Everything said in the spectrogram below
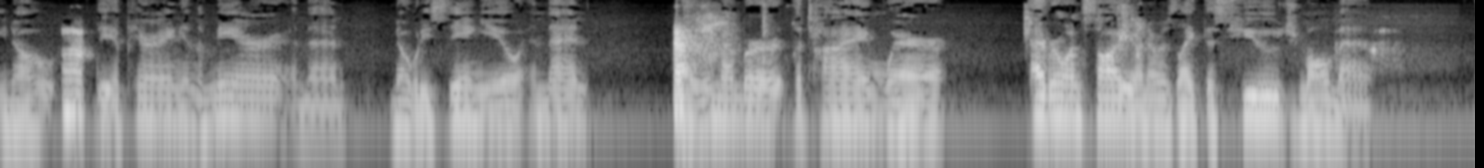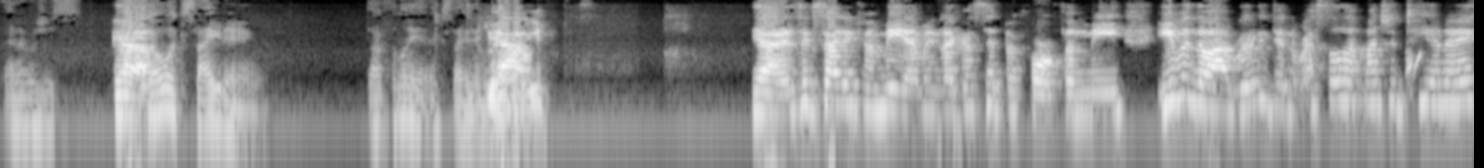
you know, mm. the appearing in the mirror and then nobody seeing you. And then I remember the time where everyone saw you and it was like this huge moment. And it was just yeah. so exciting. Definitely exciting. Yeah. Yeah, it's exciting for me. I mean, like I said before, for me, even though I really didn't wrestle that much in TNA,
